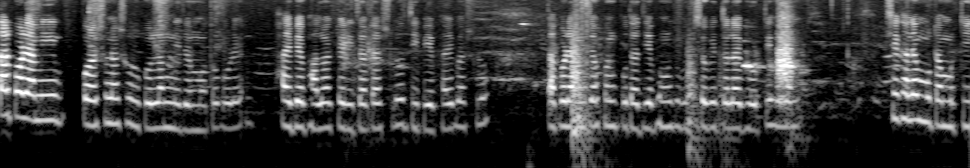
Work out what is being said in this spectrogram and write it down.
তারপরে আমি পড়াশোনা শুরু করলাম নিজের মতো করে। ফাইভে ভালো একটা রেজাল্ট আসলো জিপিএ ফাইভ আসলো। তারপরে আমি যখন পুতাদিয়া ভঙ্গি উচ্চ বিদ্যালয়ে ভর্তি হলাম সেখানে মোটামুটি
